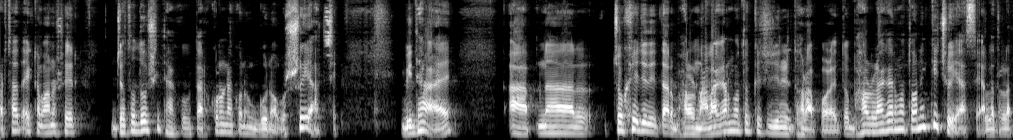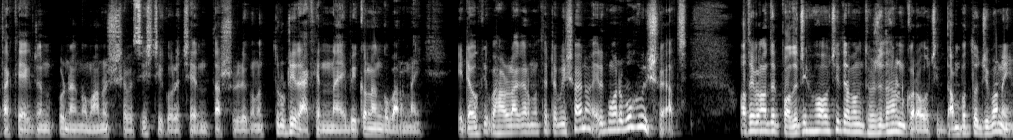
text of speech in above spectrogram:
অর্থাৎ একটা মানুষের যত দোষী থাকুক, তার কোনো না কোনো গুণ অবশ্যই আছে। বিধায় আপনার চোখে যদি তার ভালো না লাগার মতো কিছু জিনিস ধরা পড়ে, তো ভালো লাগার মতো অনেক কিছুই আছে। আল্লাহ তালা তাকে একজন পূর্ণাঙ্গ মানুষ হিসেবে সৃষ্টি করেছেন। তার শরীরে কোনো ত্রুটি রাখেন নাই বিকলাঙ্গ বানান নাই। এটাও কি ভালো লাগার মতো একটা বিষয় নয়? এরকম আরও বহু বিষয় আছে। অতএব আমাদের পজিটিভ হওয়া উচিত এবং ধৈর্য ধারণ করা উচিত। দাম্পত্য জীবনে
